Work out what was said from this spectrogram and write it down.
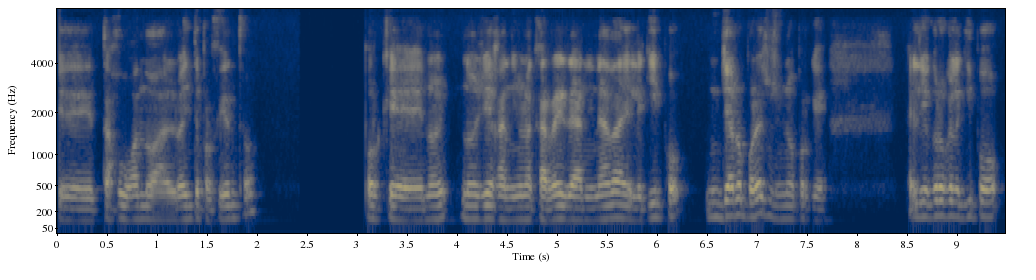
está jugando al 20%, porque no, no llega ni una carrera ni nada. El equipo, ya no por eso, sino porque él, yo creo que el equipo,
